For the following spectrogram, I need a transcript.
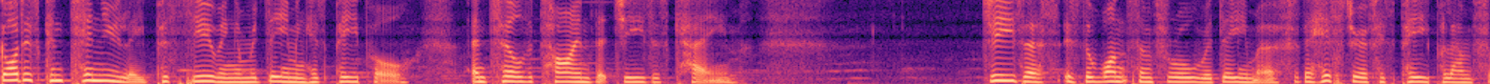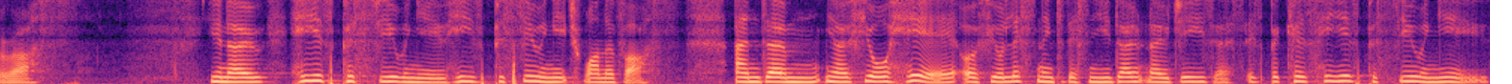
God is continually pursuing and redeeming his people until the time that Jesus came. Jesus is the once and for all Redeemer for the history of his people and for us. You know, He is pursuing you, He's pursuing each one of us. And, um, you know, if you're here or if you're listening to this and you don't know Jesus, it's because he is pursuing you,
